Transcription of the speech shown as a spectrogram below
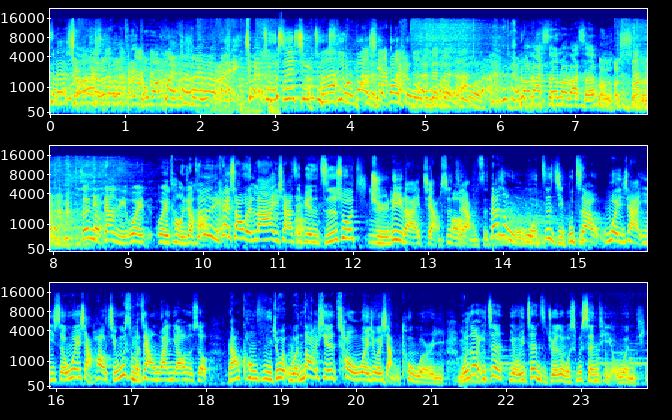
什么蛇。响尾蛇不会抬头吗？眼镜蛇也会抬。青竹丝，青竹丝，我抱歉，抱歉，我对对对错了。拉舌，拉拉舌，拉蛇。所以你这样，你胃胃痛就好。就是你可以稍微拉一下这边的，只是说举例来讲是这样子。但是我我自己不知道，问一下医生，我也想好奇为什么这样弯腰的时候，然后空腹就会闻到一些臭味，就会想吐而已。我那一阵有一阵子觉得我是不是身体有问题？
